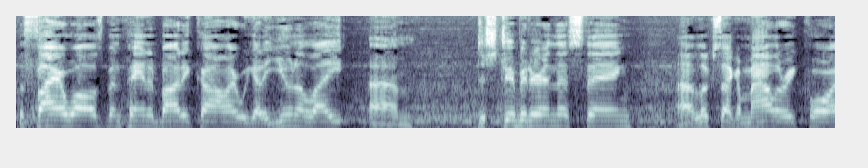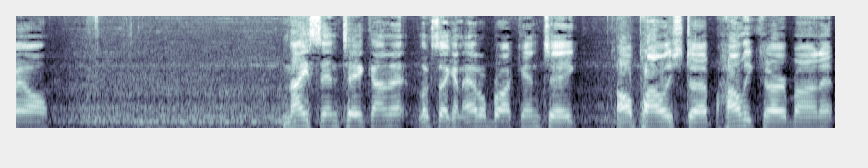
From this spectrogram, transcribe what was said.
The firewall's been painted body color. We got a Unilite um, distributor in this thing. Uh, looks like a Mallory coil. Nice intake on it. Looks like an Edelbrock intake. All polished up. Holley carb on it.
